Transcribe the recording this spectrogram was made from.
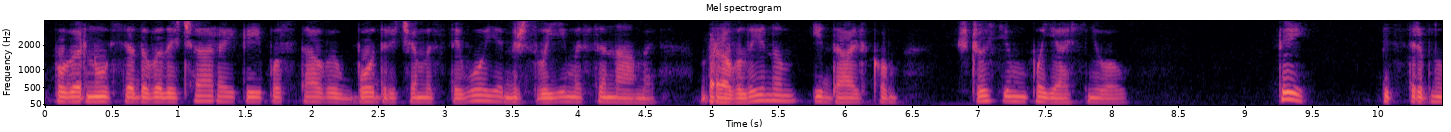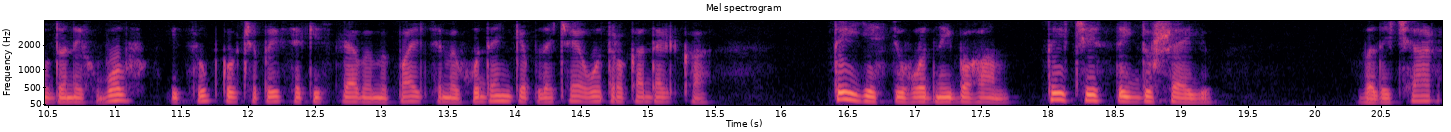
повернувся до величара, який поставив Бодрича Мистивоя між своїми синами, бравлином і дальком, щось йому пояснював. Ти, підстрибнув до них Волф і цупко вчепився кістлявими пальцями в худеньке плече отрока далька. Ти єсть угодний богам, ти чистий душею. Величар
